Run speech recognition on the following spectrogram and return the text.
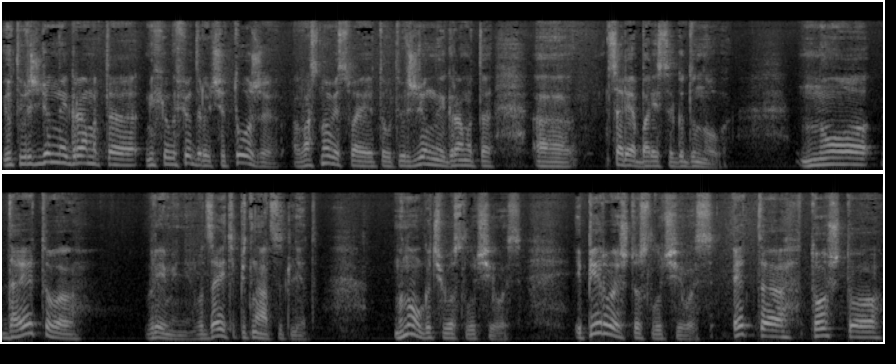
И утвержденная грамота Михаила Федоровича тоже в основе своей это утвержденная грамота э, царя Бориса Годунова. Но до этого времени, вот за эти 15 лет, много чего случилось. И первое, что случилось, это то, что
